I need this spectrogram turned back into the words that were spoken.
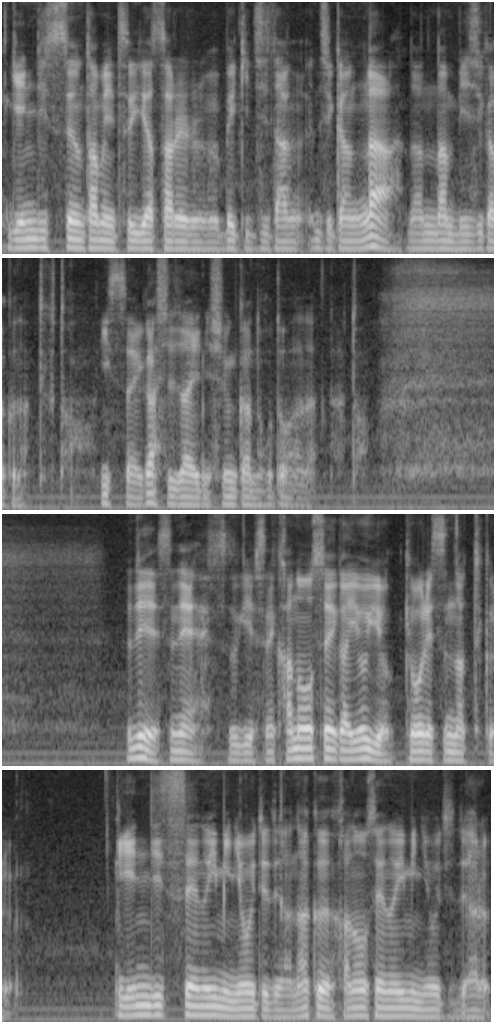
現実性のために費やされるべき時間時間がだんだん短くなっていくと。一切が次第に瞬間のことがなると。でですね次ですね。可能性がいよいよ強烈になってくる。現実性の意味においてではなく可能性の意味においてである。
